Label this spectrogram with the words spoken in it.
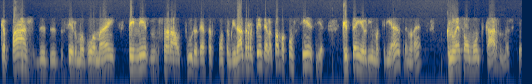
capaz de, de, de, ser uma boa mãe, tem medo de estar à altura dessa responsabilidade, de repente ela toma consciência que tem ali uma criança, não é? Que não é só um monte de carne, mas que é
